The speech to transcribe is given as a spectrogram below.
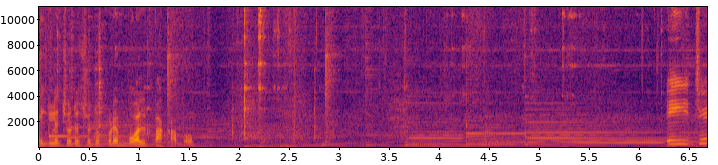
এগুলো ছোট ছোট করে বল পাকাবো। এই যে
